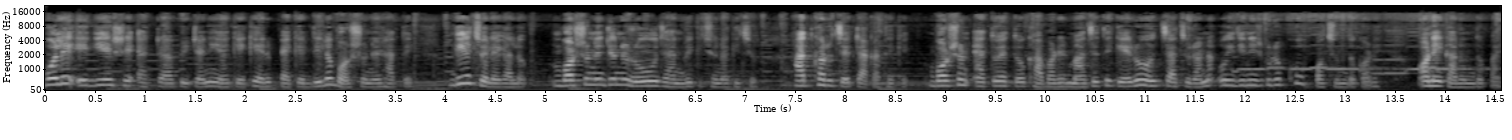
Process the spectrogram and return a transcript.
বলে এগিয়ে এসে একটা ব্রিটানিয়া কেকের প্যাকেট দিল বর্ষণের হাতে। দিয়ে চলে গেল। বর্ষণের জন্য রোজ আনবে কিছু না কিছু। হাত খরচের টাকা থেকে। বর্ষণ এত এত খাবারের মাঝে থেকে রোজ চাচুরানা ওই জিনিসগুলো খুব পছন্দ করে। অনেক আনন্দ পায়।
